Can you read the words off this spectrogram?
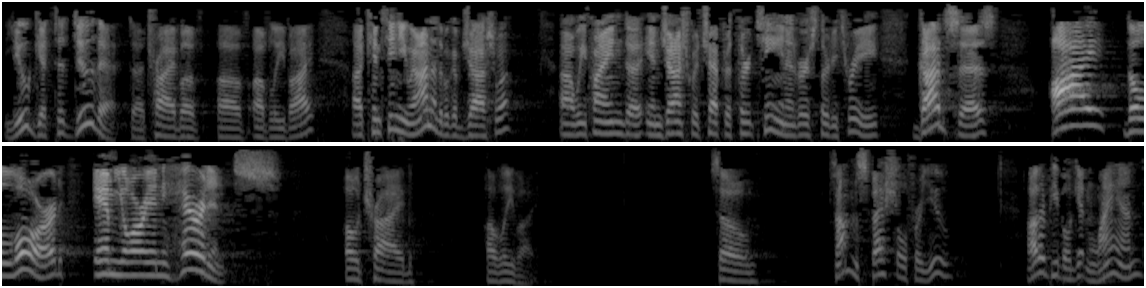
You get to do that, uh, tribe of, of, of Levi. Uh, continue on in the book of Joshua. Uh, we find uh, in Joshua chapter 13 and verse 33, God says, I, the Lord, am your inheritance, O tribe of Levi. So Something special for you. Other people getting land,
